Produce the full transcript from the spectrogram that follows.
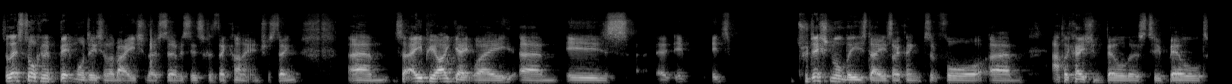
So let's talk in a bit more detail about each of those services because they're kind of interesting. Um, so API Gateway um, is it, it's traditional these days, I think, to, for um, application builders to build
